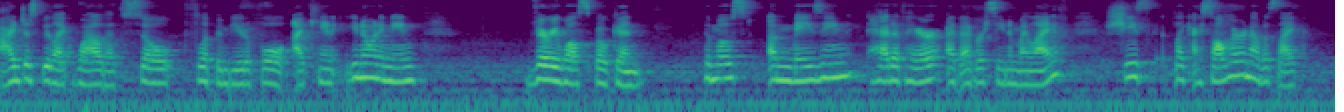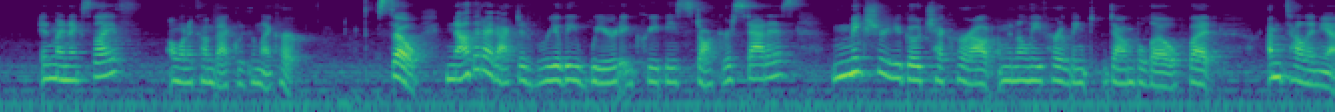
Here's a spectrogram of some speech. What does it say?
I'd just be like, wow, that's so flippin' beautiful. I can't, you know what I mean? Very well spoken. The most amazing head of hair I've ever seen in my life. She's like, I saw her and I was like, in my next life, I want to come back looking like her. So now that I've acted really weird and creepy stalker status, make sure you go check her out. I'm going to leave her linked down below. But I'm telling you,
